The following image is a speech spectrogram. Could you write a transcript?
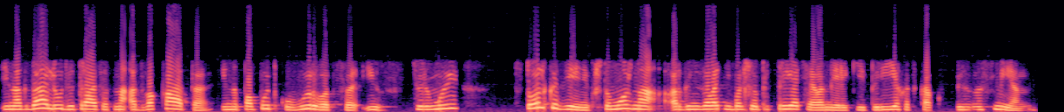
иногда люди тратят на адвоката и на попытку вырваться из тюрьмы столько денег, что можно организовать небольшое предприятие в Америке и переехать как бизнесмен.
